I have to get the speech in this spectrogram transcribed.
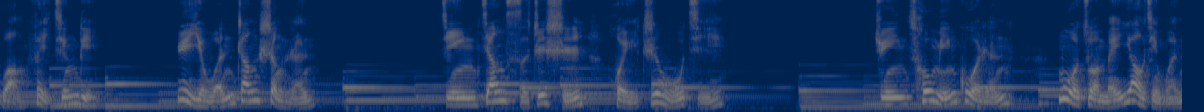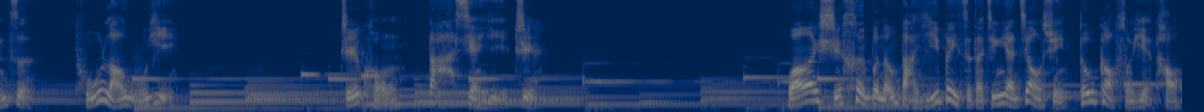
枉费精力，欲以文章胜人。今将死之时，悔之无及。君聪明过人，莫作没要紧文字，徒劳无益。只恐大限已至。王安石恨不能把一辈子的经验教训都告诉叶涛。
